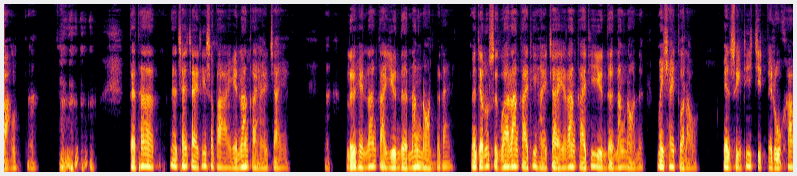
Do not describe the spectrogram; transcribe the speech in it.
วางๆนะแต่ถ้าเนี่ยใช้ใจที่สบายเห็นร่างกายหายใจนะหรือเห็นร่างกายยืนเดินนั่งนอนก็ได้ มันจะรู้สึกว่าร่างกายที่หายใจ ร่างกายที่ยืนเดินนั่งนอนเนี่ยไม่ใช่ตัวเรา เป็นสิ่งที่จิตไปรู้เข้า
